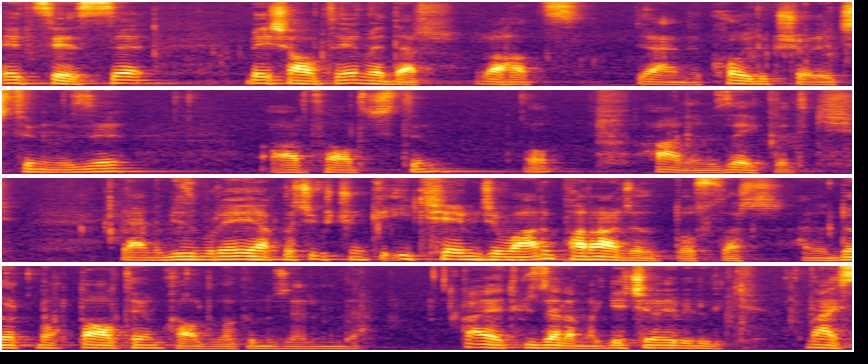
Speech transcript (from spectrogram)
etse etse 5-6M eder rahat. Yani koyduk şöyle çitinimizi artı 6 çitin hop hanemize ekledik. Yani biz buraya yaklaşık çünkü 2M civarı para harcadık dostlar. Hani 4.6M kaldı bakın üzerimde. Gayet güzel ama geçirebildik. Nice.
